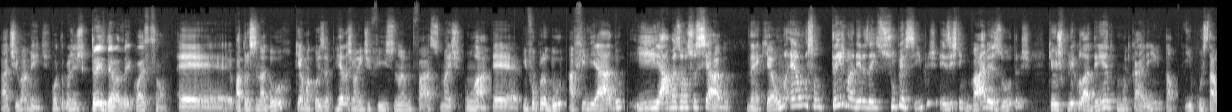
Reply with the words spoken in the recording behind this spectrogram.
ativamente. Conta pra gente três delas aí, quais que são? É, patrocinador, que é uma coisa relativamente difícil, não é muito fácil, mas vamos lá. É, infoproduto, afiliado e Amazon associado. Né, que é um, é um, são três maneiras aí super simples, existem várias outras que eu explico lá dentro com muito carinho e tal. E o curso tá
